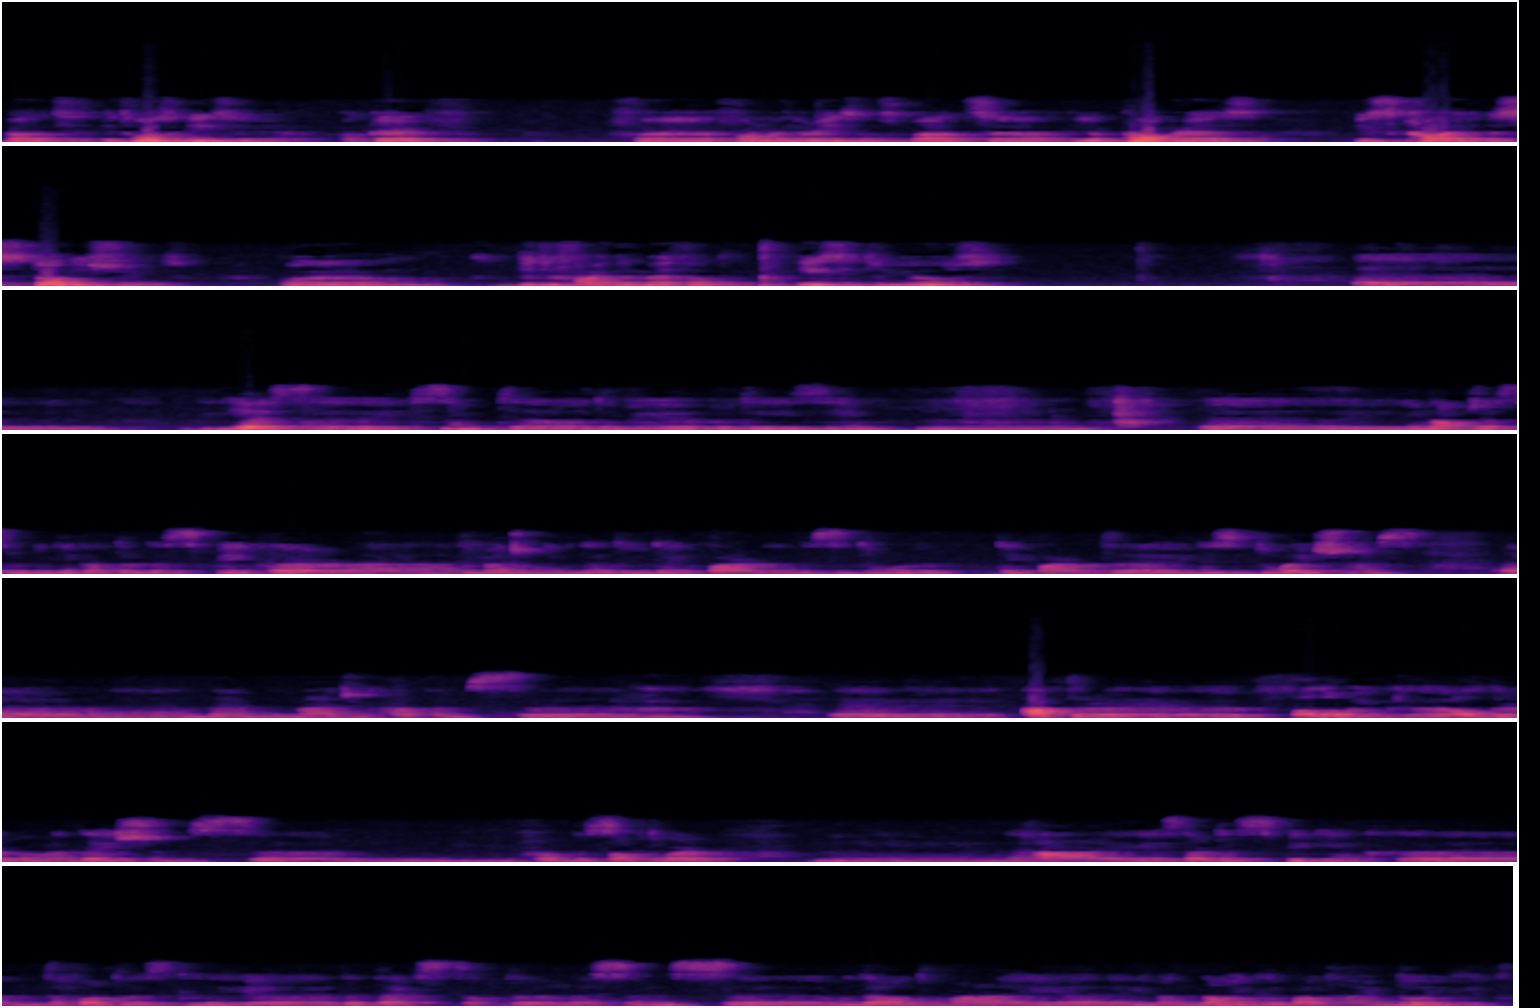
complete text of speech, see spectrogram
But it wasn't easy, okay, for, for many reasons. But uh, your progress is quite astonishing. Um, did you find the method easy to use? Uh, yes, uh, it seemed uh, to be uh, pretty easy. Mm, uh, you know, just repeating after the speaker and imagining that you take part in the situ- take part uh, in the situations, and then the magic happens. Um, uh, after uh, following uh, all the recommendations um, from the software, mm, I started speaking uh, effortlessly uh, the texts of the lessons uh, without my uh, even knowing about how I'm doing it.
